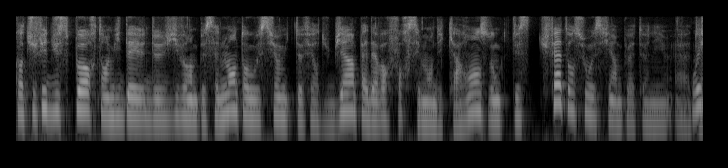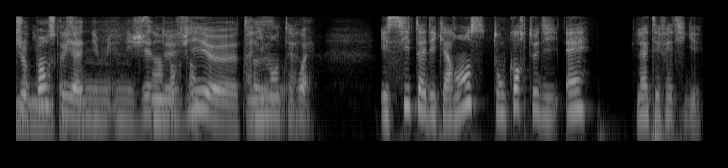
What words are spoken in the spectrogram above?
quand tu fais du sport, tu as envie de, de vivre un peu sainement, tu as aussi envie de te faire du bien, pas d'avoir forcément des carences. Donc, tu fais attention aussi un peu à ton, à ton Oui, je pense qu'il y a une, une hygiène de vie euh, très- Alimentaire. Ouais. Et si tu as des carences, ton corps te dit Hé, là, tu es fatigué.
